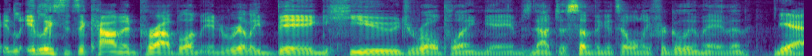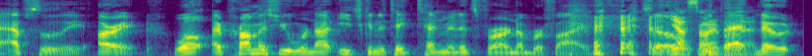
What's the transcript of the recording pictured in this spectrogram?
at, at least it's a common problem in really big, huge role playing games, not just something that's only for Gloomhaven. Yeah, absolutely. All right. Well, I promise you we're not each going to take 10 minutes for our number 5. So, Yeah, sorry with about that, that. note,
